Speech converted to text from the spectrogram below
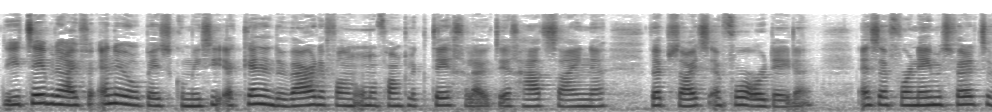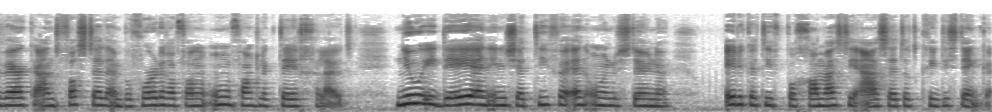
De IT-bedrijven en de Europese Commissie erkennen de waarde van een onafhankelijk tegengeluid tegen haatzaaiende websites en vooroordelen en zijn voornemens verder te werken aan het vaststellen en bevorderen van een onafhankelijk tegengeluid, nieuwe ideeën en initiatieven en ondersteunen educatieve programma's die aanzetten tot kritisch denken.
